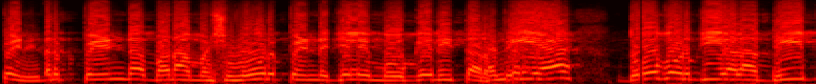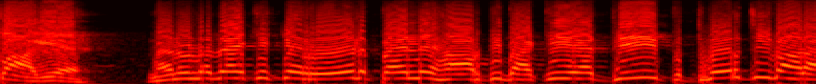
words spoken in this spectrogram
ਭਿੰਡਰ ਪਿੰਡ, ਬੜਾ ਮਸ਼ਹੂਰ ਪਿੰਡ, ਜ਼ਿਲ੍ਹੇ ਮੋਗੇ ਦੀ ਧਰਤੀ ਹੈ। ਦੋ ਬੁਰਜੀ ਵਾਲਾ ਦੀਪ ਆ ਗਿਆ ਮੈਨੂੰ ਲੱਗਦਾ ਕਿ ਕਿ ਰੇਡ ਪਹਿਲੇ ਹਾਰ ਦੀ ਬਾਕੀ ਹੈ। ਦੀਪ ਦੁਰਜੀ ਵਾਲਾ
